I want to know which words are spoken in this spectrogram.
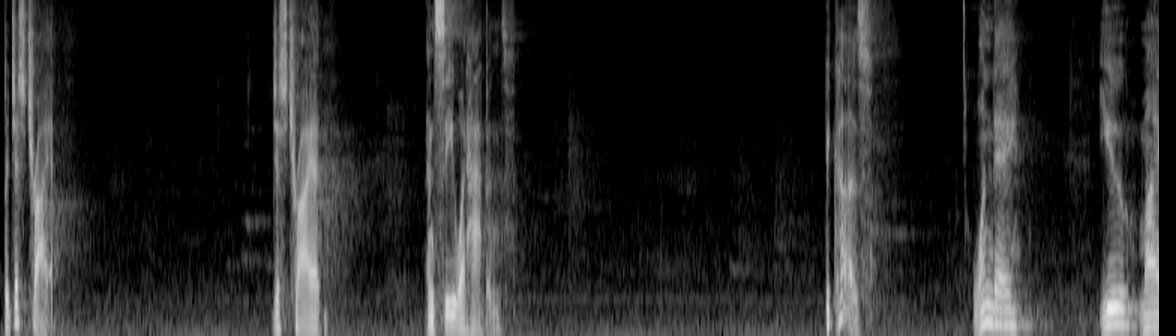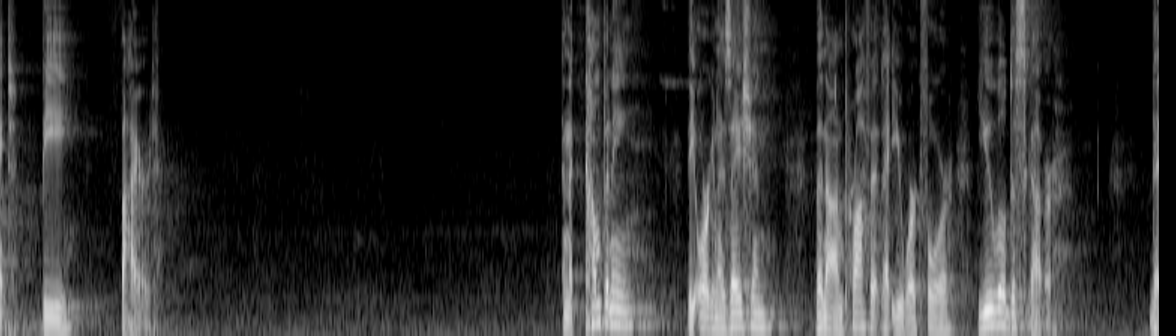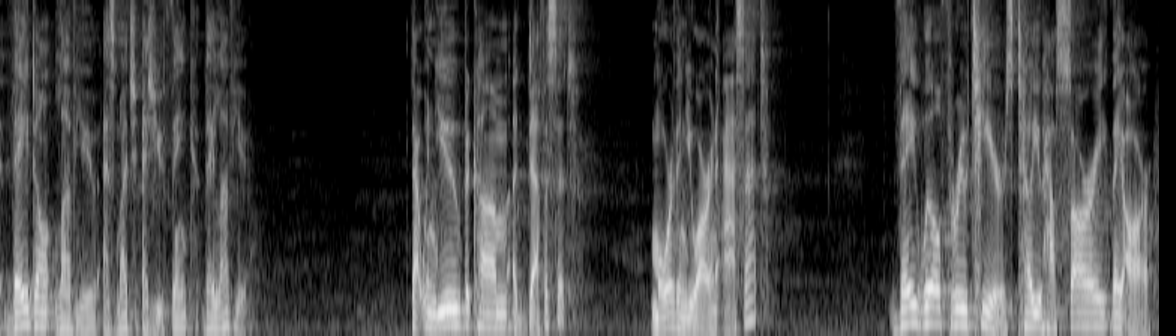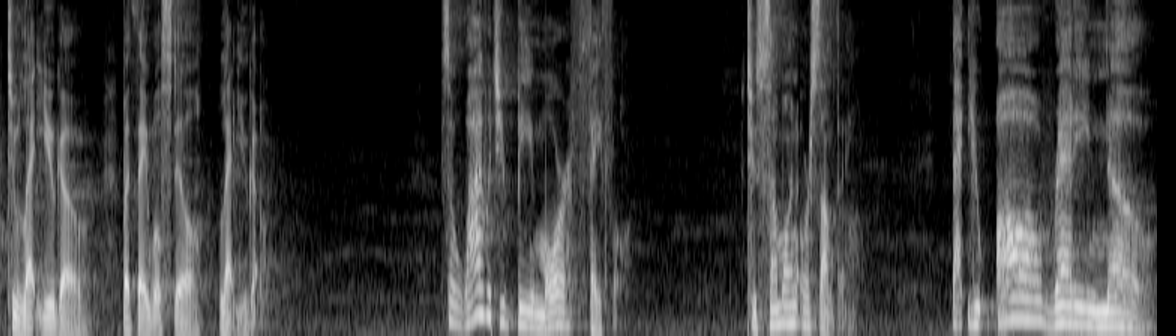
but just try it. Just try it and see what happens. Because one day you might be fired. And the company, the organization, the nonprofit that you work for, you will discover that they don't love you as much as you think they love you. That when you become a deficit more than you are an asset, they will, through tears, tell you how sorry they are to let you go, but they will still let you go. So, why would you be more faithful to someone or something that you already know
